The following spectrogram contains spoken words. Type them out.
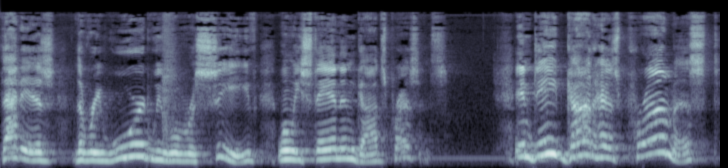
That is, the reward we will receive when we stand in God's presence. Indeed, God has promised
